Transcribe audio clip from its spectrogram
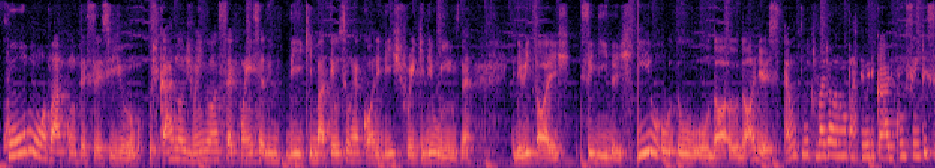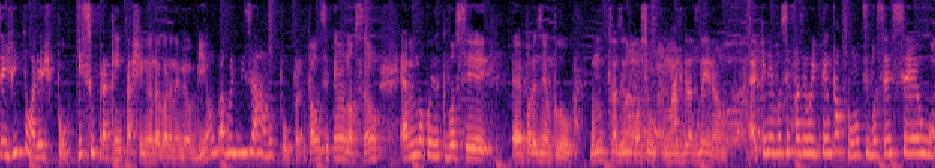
como vai acontecer esse jogo. Os Cardinals vêm de uma sequência de, de que bateu seu recorde de streak de wins, né? De vitórias seguidas. E o, o, o, o, Dodgers é um time que vai jogar uma partida de card com 106 vitórias, pô. Isso para quem tá chegando agora na MLB é um bagulho bizarro, pô. Pra, pra você ter uma noção, é a mesma coisa que você, é, por exemplo, vamos trazer um negócio mais brasileirão. É que nem você fazer 80 pontos e você ser o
